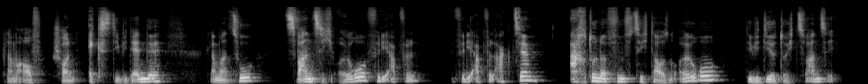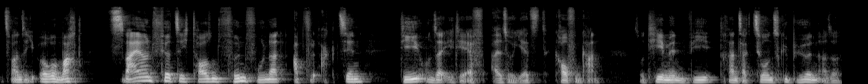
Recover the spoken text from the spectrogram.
Klammer auf, schon Ex-Dividende, Klammer zu, 20 Euro für die Apfel, für die Apfelaktie, 850.000 Euro dividiert durch 20, 20 Euro macht 42.500 Apfelaktien, die unser ETF also jetzt kaufen kann. So Themen wie Transaktionsgebühren, also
